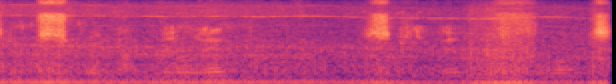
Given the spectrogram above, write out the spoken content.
Don't screw that building. Just keep moving forward.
